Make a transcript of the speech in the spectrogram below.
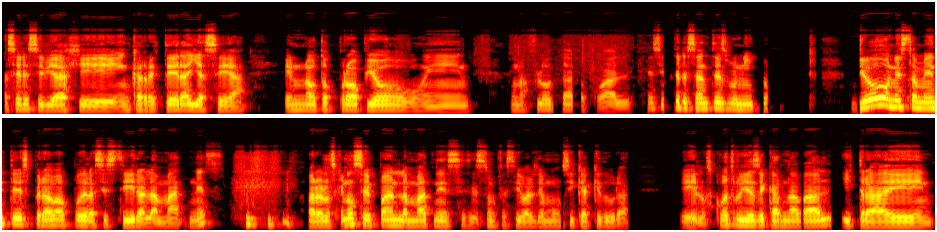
hacer ese viaje en carretera, ya sea en un auto propio o en una flota, lo cual es interesante, es bonito. Yo honestamente esperaba poder asistir a la Madness. Para los que no sepan, la Madness es un festival de música que dura eh, los cuatro días de carnaval y trae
